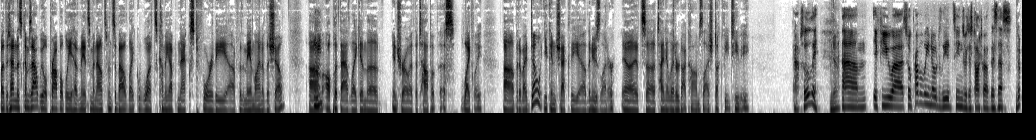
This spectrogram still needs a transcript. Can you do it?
By the time this comes out, we'll probably have made some announcements about like what's coming up next for the uh, for the main line of the show. Um, I'll put that like in the intro at the top of this, likely. Uh, but if I don't, you can check the uh, the newsletter. Uh, it's uh, tinyletter.com slash duckfeedtv. absolutely Yeah. um, if you uh, so probably no deleted scenes we just talked about business Yep.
